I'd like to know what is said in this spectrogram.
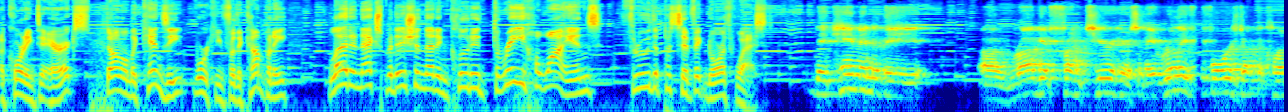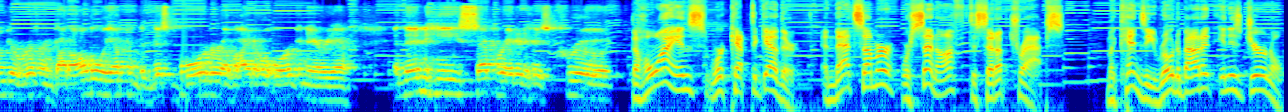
according to Eric's, Donald Mackenzie, working for the company, led an expedition that included three Hawaiians through the Pacific Northwest. They came into the uh, rugged frontier here. So they really forged up the Columbia River and got all the way up into this border of Idaho Oregon area. And then he separated his crew. The Hawaiians were kept together, and that summer were sent off to set up traps. Mackenzie wrote about it in his journal.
